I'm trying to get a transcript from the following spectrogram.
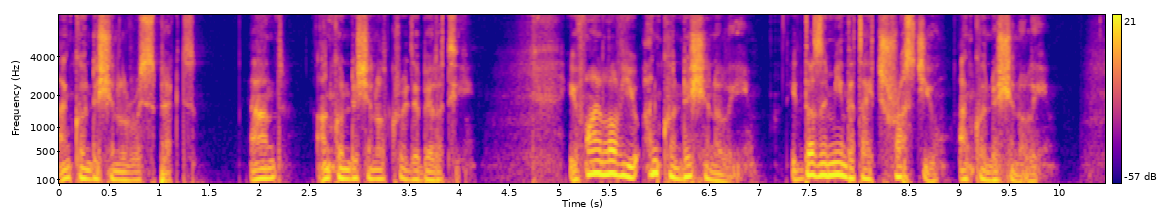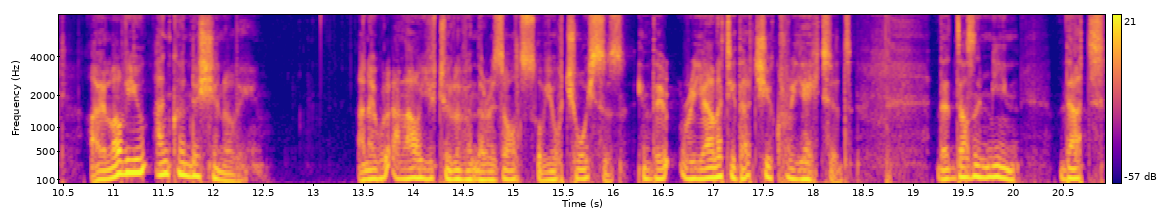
unconditional respect and unconditional credibility. If I love you unconditionally, it doesn't mean that I trust you unconditionally. I love you unconditionally and I will allow you to live in the results of your choices, in the reality that you created. That doesn't mean that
